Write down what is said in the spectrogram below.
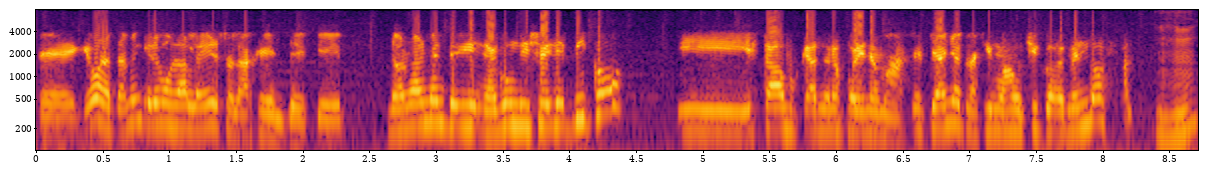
Eh, que bueno, también queremos darle eso a la gente, que normalmente viene algún DJ de pico y estábamos quedándonos por ahí nomás. Este año trajimos a un chico de Mendoza Ujú.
